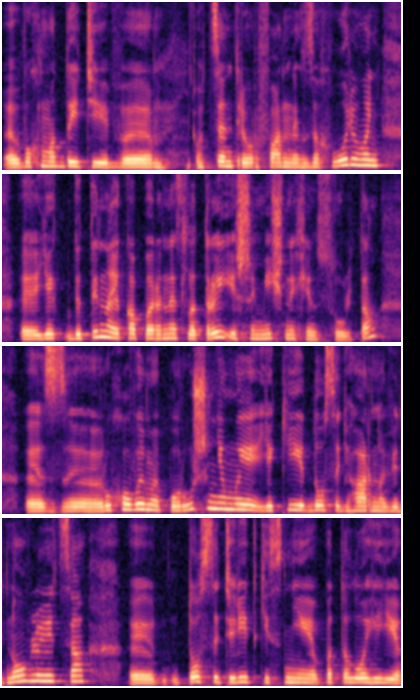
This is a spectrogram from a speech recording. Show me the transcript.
В Охмадиті в центрі орфанних захворювань дитина, яка перенесла три ішемічних інсульта з руховими порушеннями, які досить гарно відновлюються, е, досить рідкісні патології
